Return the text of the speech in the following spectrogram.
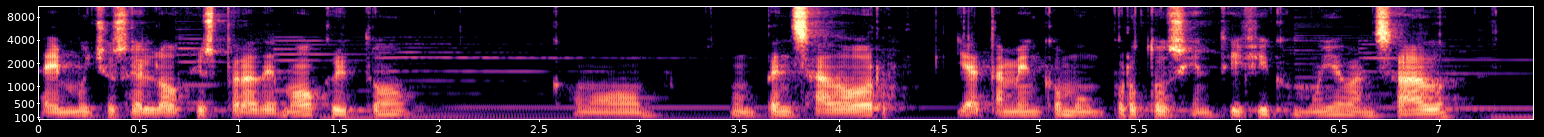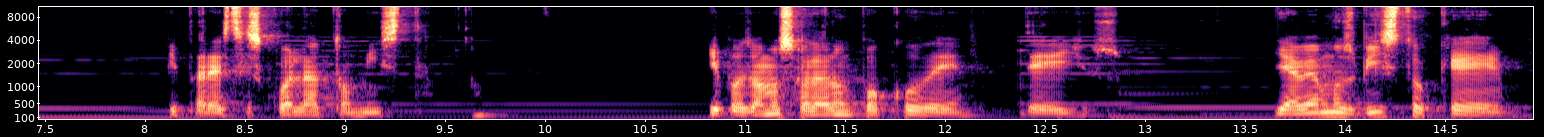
Hay muchos elogios para Demócrito como un pensador, ya también como un protocientífico muy avanzado, y para esta escuela atomista. Y pues vamos a hablar un poco de, ellos. Ya habíamos visto que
